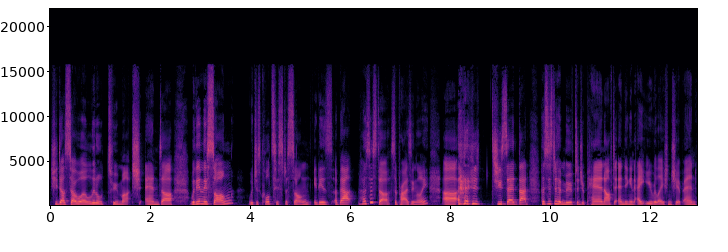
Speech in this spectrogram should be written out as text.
she does so a little too much. And uh, within this song, which is called Sister Song, it is about her sister, surprisingly. Uh, she said that her sister had moved to Japan after ending an eight year relationship and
